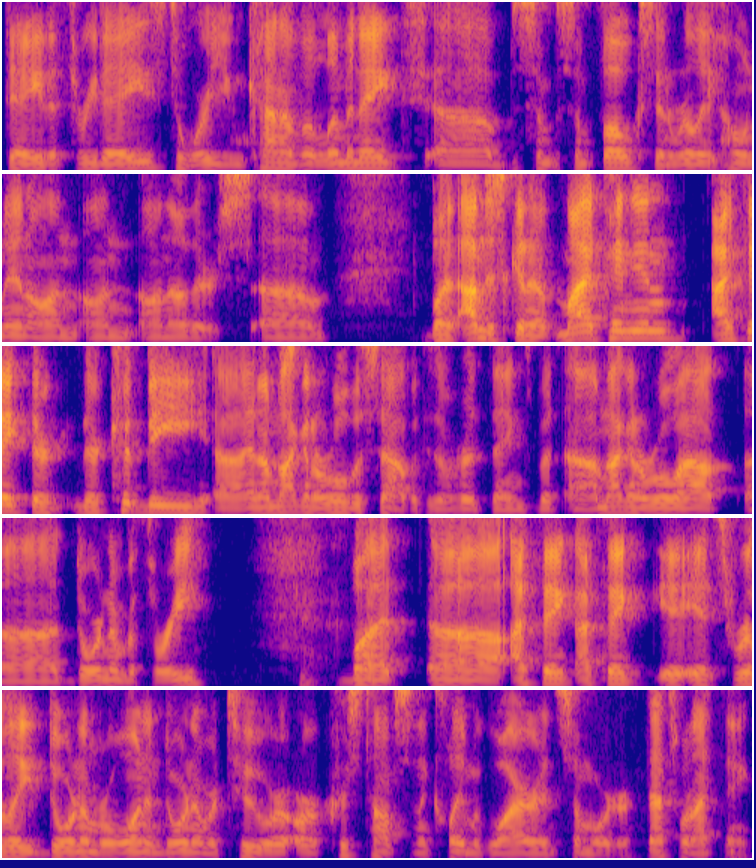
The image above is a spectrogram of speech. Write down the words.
day to three days to where you can kind of eliminate uh, some some folks and really hone in on on on others. Um, but I'm just gonna, my opinion. I think there there could be, uh, and I'm not gonna rule this out because I've heard things, but uh, I'm not gonna rule out uh, door number three. But uh, I think I think it's really door number one and door number two, or, or Chris Thomsen and Clay McGuire in some order. That's what I think.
